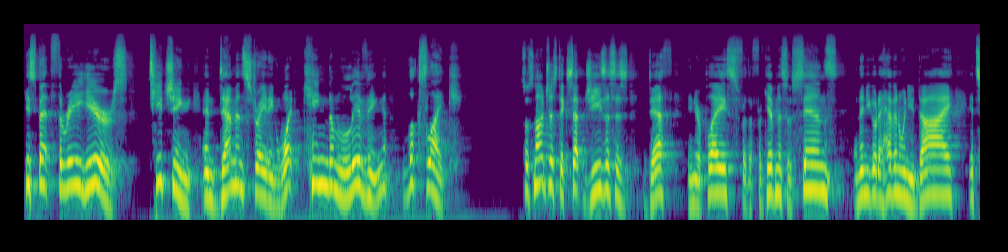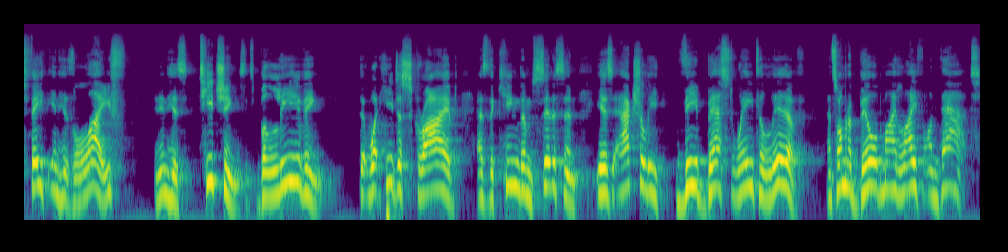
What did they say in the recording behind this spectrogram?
He spent three years teaching and demonstrating what kingdom living looks like. So it's not just accept Jesus' death in your place for the forgiveness of sins, and then you go to heaven when you die. It's faith in his life and in his teachings. It's believing that what he described as the kingdom citizen is actually the best way to live. And so I'm going to build my life on that.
